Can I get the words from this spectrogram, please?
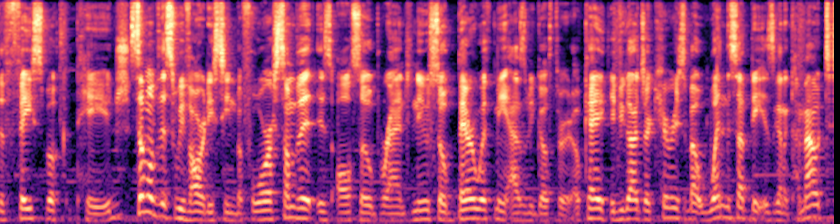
the Facebook page. Some of this we've already seen before. Some of it is also brand new so bear with me as we go through it okay? If you guys are curious about when this update is going to come out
